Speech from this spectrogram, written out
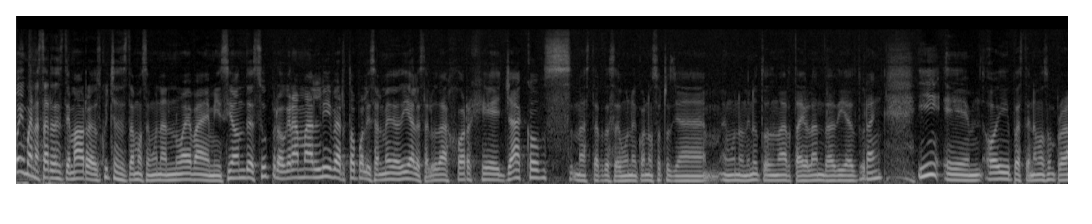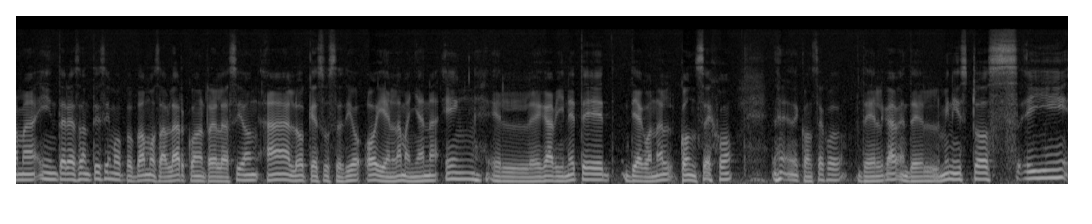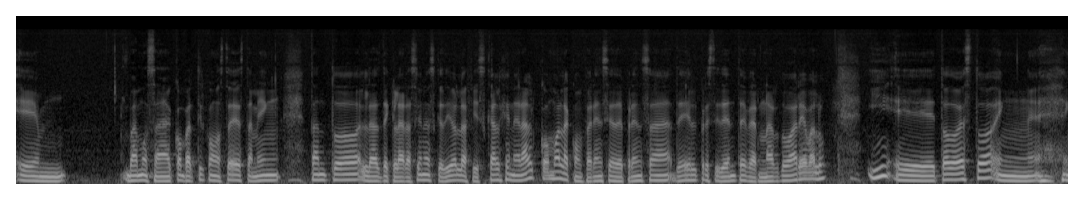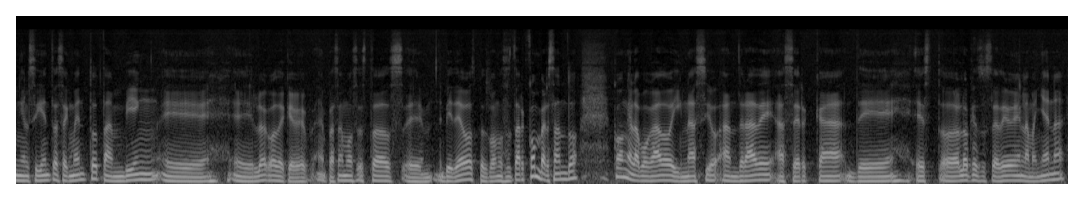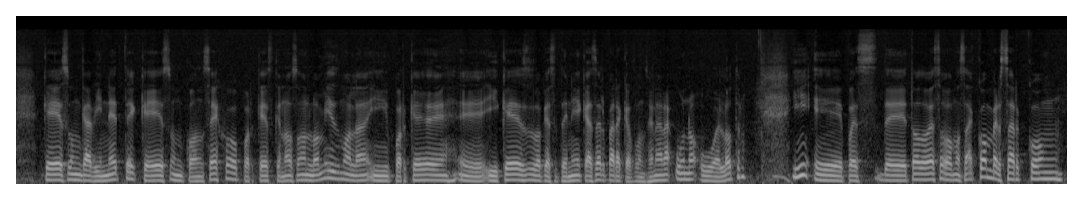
Muy buenas tardes, estimados Radio Escuchas. Estamos en una nueva emisión de su programa Libertópolis al mediodía. Les saluda Jorge Jacobs. Más tarde se une con nosotros ya en unos minutos Marta Yolanda Díaz Durán. Y eh, hoy pues tenemos un programa interesantísimo. Pues vamos a hablar con relación a lo que sucedió hoy en la mañana en el gabinete diagonal consejo, consejo del, del ministros y... Eh, Vamos a compartir con ustedes también tanto las declaraciones que dio la fiscal general como la conferencia de prensa del presidente Bernardo Arevalo. Y eh, todo esto en, en, el siguiente segmento también, eh, eh, luego de que pasemos estos videos, pues vamos a estar conversando con el abogado Ignacio Andrade acerca de esto, lo que sucedió en la mañana, que es un gabinete, que es un consejo, porque es que no son lo mismo y por qué eh, y qué es lo que se tenía que hacer para que funcionara uno u el otro. Y eh, pues de todo eso vamos a conversar con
